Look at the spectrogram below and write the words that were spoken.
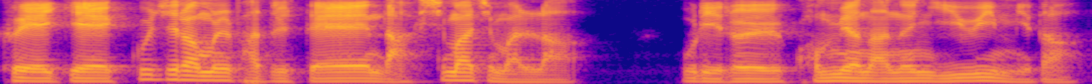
그에게 꾸지람을 받을 때에 낙심하지 말라 우리를 권면하는 이유입니다.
